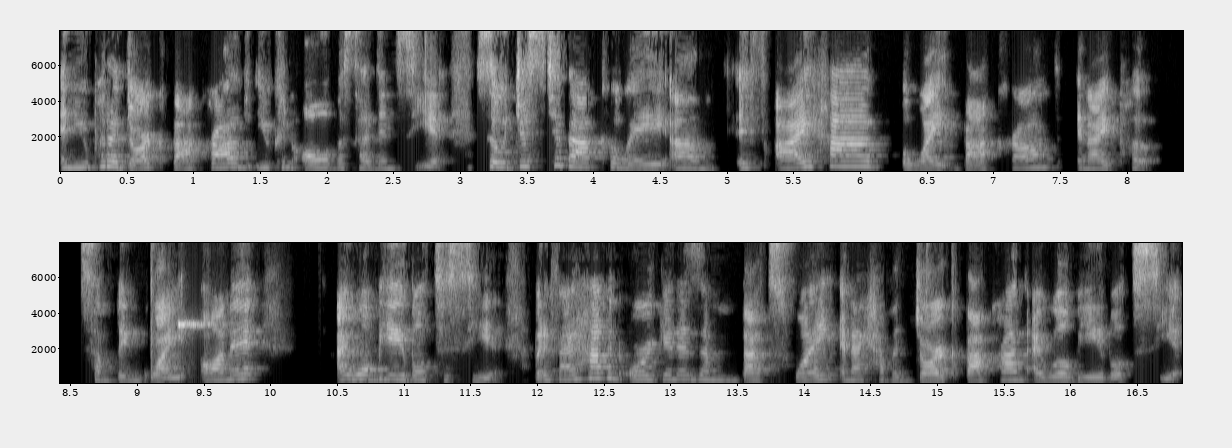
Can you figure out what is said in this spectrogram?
and you put a dark background, you can all of a sudden see it. So just to back away, um, if I have a white background and I put something white on it, I won't be able to see it. But if I have an organism that's white and I have a dark background, I will be able to see it.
